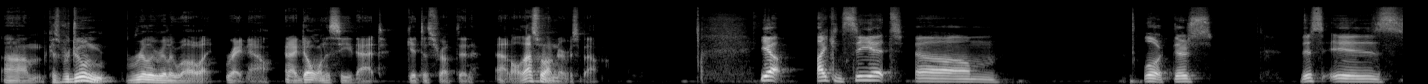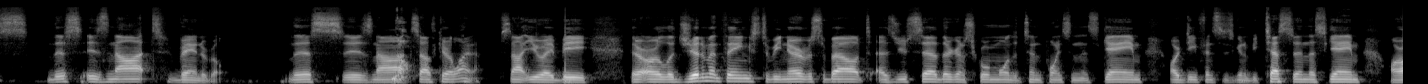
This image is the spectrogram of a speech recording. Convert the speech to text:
because we're doing really really well right, right now, and I don't want to see that get disrupted at all. That's what I'm nervous about. Yeah, I can see it. Um, look, there's this is this is not Vanderbilt. This is not No. South Carolina. It's not UAB. There are legitimate things to be nervous about. As you said, they're going to score more than 10 points in this game. Our defense is going to be tested in this game. Our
